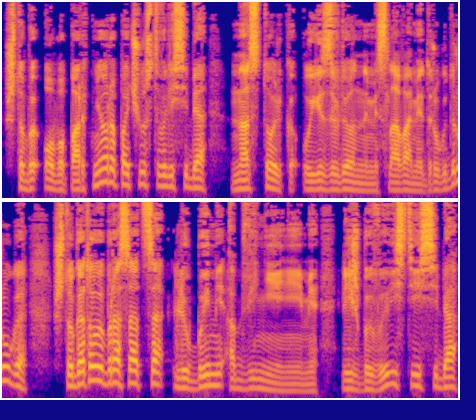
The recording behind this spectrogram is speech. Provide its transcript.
чтобы оба партнера почувствовали себя настолько уязвленными словами друг друга, что готовы бросаться любыми обвинениями, лишь бы вывести из себя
